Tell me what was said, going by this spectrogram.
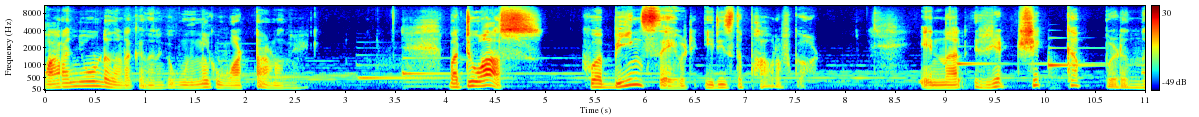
പറഞ്ഞുകൊണ്ട് നടക്കുന്ന നിനക്ക് നിങ്ങൾക്ക് വട്ടാണോ എന്ന് ചോദിക്കും. But to us who are being saved it is the power of God എന്നാൽ രക്ഷിക്കപ്പെടുന്ന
